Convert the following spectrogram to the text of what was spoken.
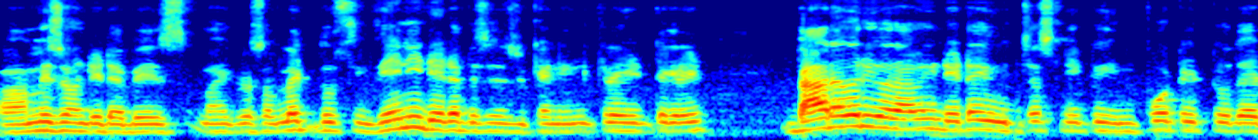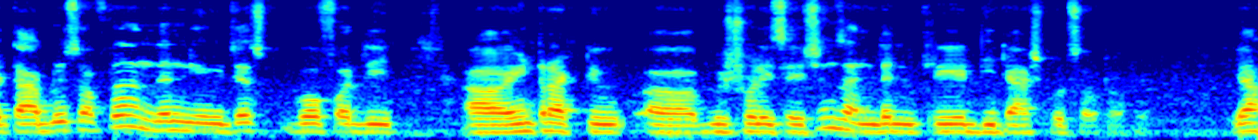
uh, Amazon database, Microsoft, like those things. Any databases you can integrate wherever you are having data you just need to import it to the tableau software and then you just go for the uh, interactive uh, visualizations and then create the dashboards out of it yeah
